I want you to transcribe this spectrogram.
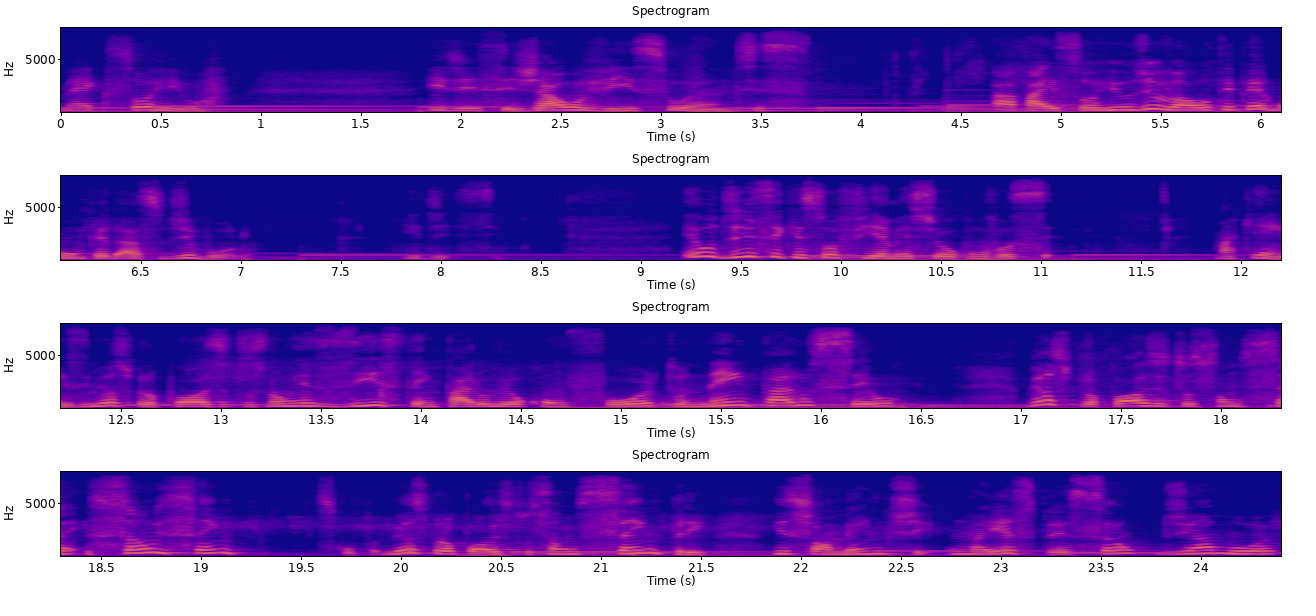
Max sorriu e disse: Já ouvi isso antes. Papai sorriu de volta e pegou um pedaço de bolo e disse: Eu disse que Sofia mexeu com você. Mackenzie, meus propósitos não existem para o meu conforto nem para o seu. Meus propósitos são, são e sempre. Desculpa, meus propósitos são sempre e somente uma expressão de amor.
